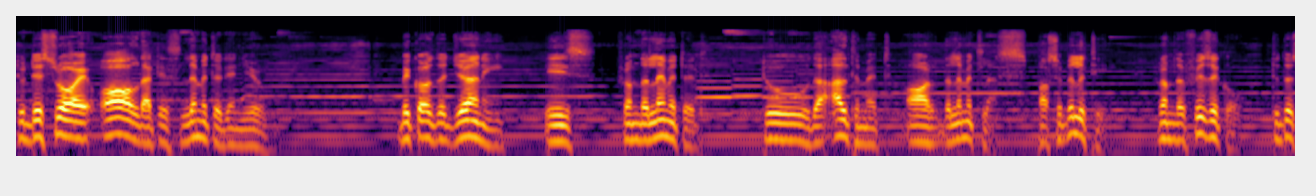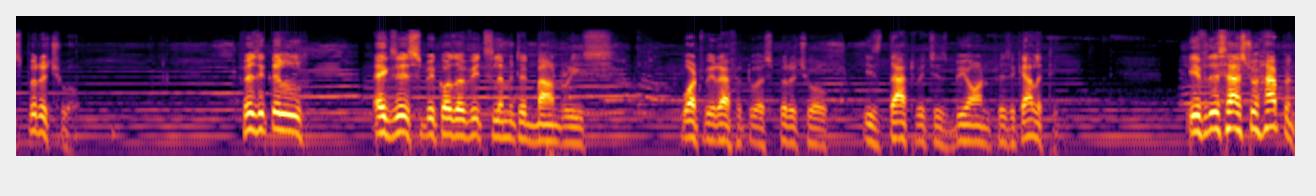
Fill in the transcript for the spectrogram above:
to destroy all that is limited in you. Because the journey is from the limited to the ultimate or the limitless possibility, from the physical to the spiritual. Physical exists because of its limited boundaries. What we refer to as spiritual is that which is beyond physicality. If this has to happen,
